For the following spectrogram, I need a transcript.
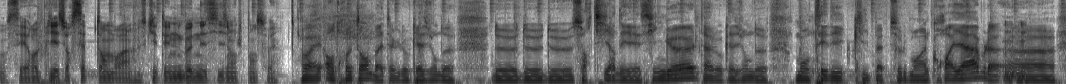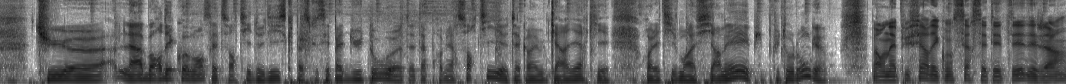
on, s'est replié sur septembre, hein, ce qui était une bonne décision, je pense, ouais. Ouais. Entre temps, bah, as eu l'occasion de de, de, sortir des singles, tu as eu l'occasion de monter des clips absolument incroyables. Mhm. tu l'as abordé comment? Cette sortie de disque Parce que c'est pas du tout ta première sortie. Tu as quand même une carrière qui est relativement affirmée et puis plutôt longue. Bah, on a pu faire des concerts cet été déjà,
